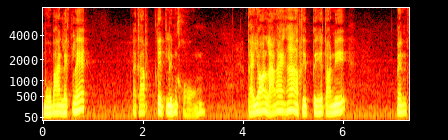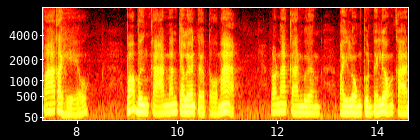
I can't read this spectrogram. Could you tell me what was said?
หมู่บ้านเล็กๆนะครับ ติดริมโขงแต่ย้อนหลังให้ห้าสิบปีตอนนี้ เป็นฟ้าก็เหว เพราะบึงการนั้นจเจริญเติบโตมาก เพราะนักการเมืองไปลงทุนในเรื่องของการ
